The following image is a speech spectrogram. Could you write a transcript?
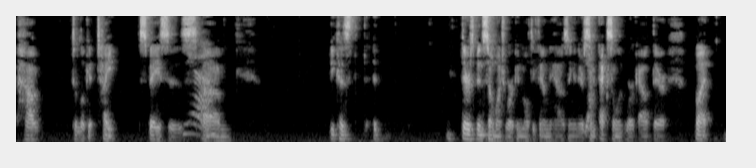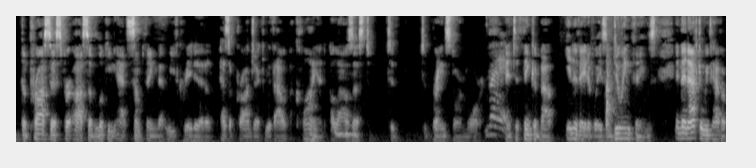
how to look at tight spaces Yeah. um, because there's been so much work in multifamily housing and there's Yeah. some excellent work out there but the process for us of looking at something that we've created at a, as a project without a client allows Mhm. us to, to to brainstorm more right. and to think about innovative ways of doing things. And then after we have a,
